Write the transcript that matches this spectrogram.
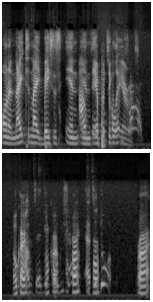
on a night to night basis in in their particular Kobe eras. Shaq. Okay, I'm taking Okay, Kobe okay, Shaq as a okay. duo. all right.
